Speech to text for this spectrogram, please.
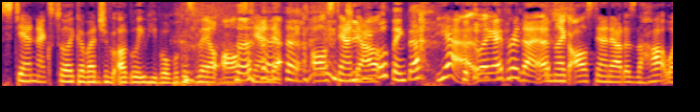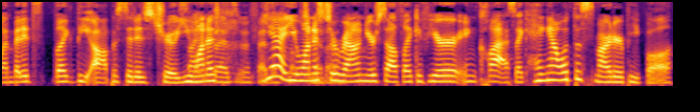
stand next to like a bunch of ugly people because they'll all stand out, all stand Do out. people think that? Yeah, like I've heard that, and like I'll stand out as the hot one, but it's like the opposite is true. you like want birds of a to, yeah, you want to surround yourself. Like if you're in class, like hang out with the smarter people.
